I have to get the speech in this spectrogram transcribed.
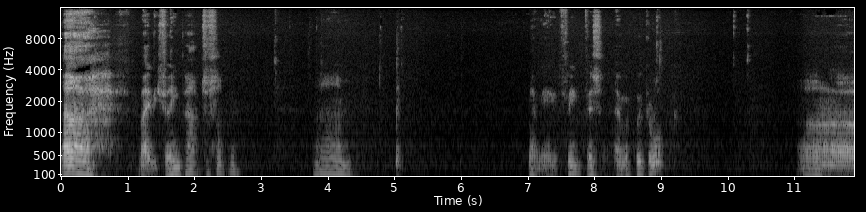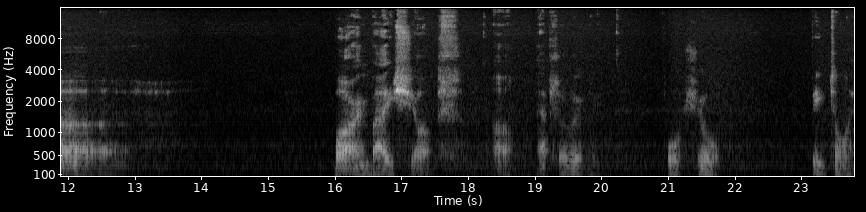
Uh, maybe theme parks or something. Um, let me think this, have a quick look. Uh, Byron Bay shops. Oh, absolutely. For sure. Big time.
